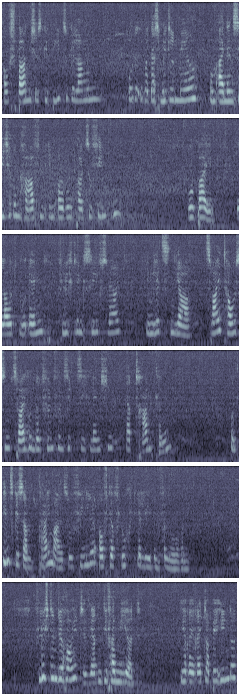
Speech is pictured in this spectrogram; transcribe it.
auf spanisches Gebiet zu gelangen oder über das Mittelmeer, um einen sicheren Hafen in Europa zu finden, wobei laut UN-Flüchtlingshilfswerk im letzten Jahr 2275 Menschen ertranken und insgesamt dreimal so viele auf der Flucht ihr Leben verloren. Flüchtende heute werden diffamiert, ihre Retter behindert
